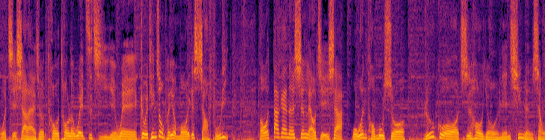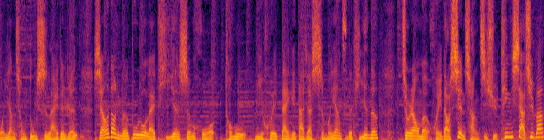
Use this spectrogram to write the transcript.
我接下来就偷偷的为自己，也为各位听众朋友谋一个小福利。我大概呢先了解一下。我问头目说，如果之后有年轻人像我一样从都市来的人，想要到你们部落来体验生活，头目你会带给大家什么样子的体验呢？就让我们回到现场继续听下去吧。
